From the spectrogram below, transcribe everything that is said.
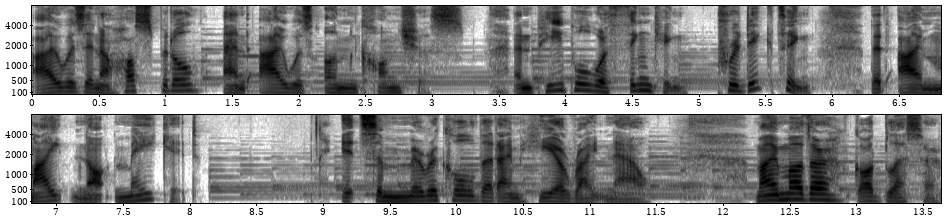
I was in a hospital and I was unconscious, and people were thinking, predicting, that I might not make it. It's a miracle that I'm here right now. My mother, God bless her,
